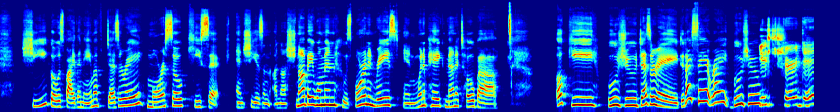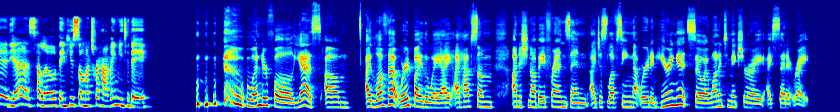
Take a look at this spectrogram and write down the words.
She goes by the name of Desiree Morrisseau Keesick, and she is an Anishinaabe woman who was born and raised in Winnipeg, Manitoba. Oki, Buju, Desiree. Did I say it right? Buju? You sure did. Yes. Hello. Thank you so much for having me today. Wonderful. Yes. Um, I love that word, by the way. I, I have some Anishinaabe friends and I just love seeing that word and hearing it. So I wanted to make sure I, I said it right.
